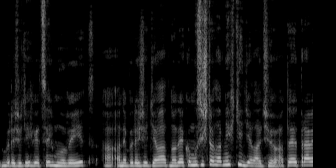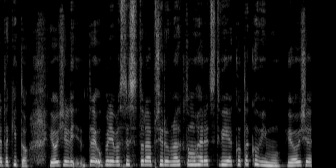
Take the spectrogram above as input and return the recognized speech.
budeš o těch věcech mluvit a, a nebudeš je dělat, no jako musíš to hlavně chtít dělat, že jo, a to je právě taky to, jo, že to je úplně vlastně se to dá přirovnat k tomu herectví jako takovýmu, jo, že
